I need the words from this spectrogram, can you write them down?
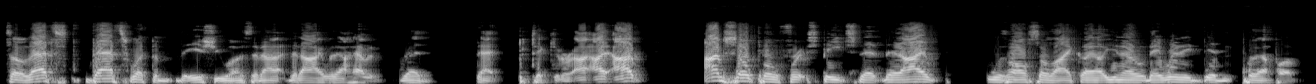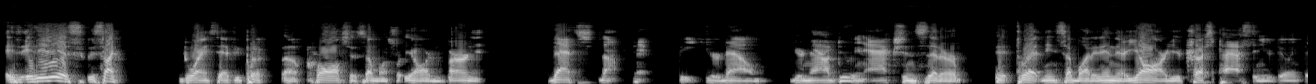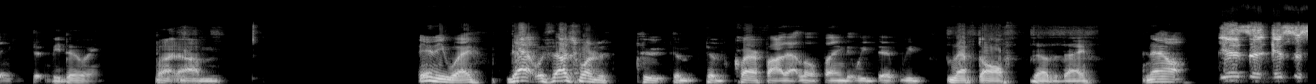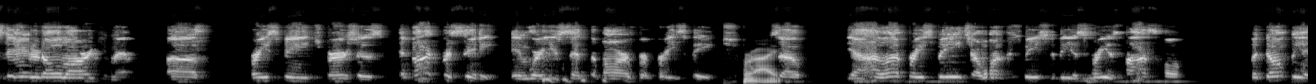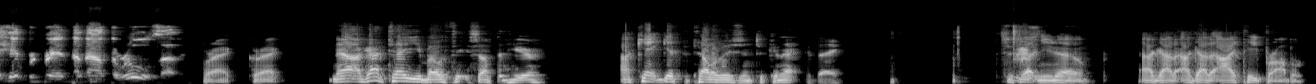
So that's that's what the, the issue was that I that I without having read that particular I I, I I'm so pro free speech that that I was also like well you know they really didn't put up a it, it is it's like Dwayne said if you put a, a cross in someone's yard and burn it that's not protected speech. You're now you're now doing actions that are threatening somebody in their yard. You're trespassing. You're doing things you shouldn't be doing. But um anyway, that was I just wanted to to to to clarify that little thing that we that we left off the other day. Now, Yeah, it's a, it's a standard old argument of free speech versus hypocrisy in where you set the bar for free speech. right, So, yeah, I love free speech. I want the speech to be as free as possible, but don't be a hypocrite about the rules of it. correct, correct. Now I got to tell you both something here. I can't get the television to connect today. Just letting you know, I got I got an IT problem.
